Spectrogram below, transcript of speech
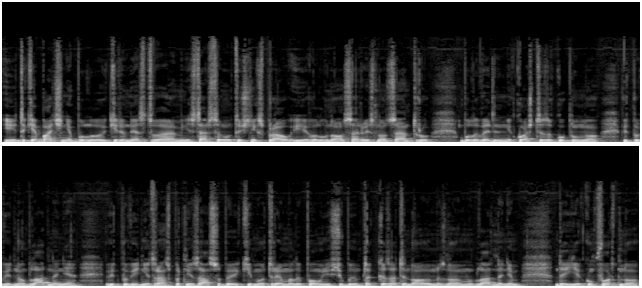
і таке бачення було керівництва Міністерства внутрішніх справ і головного сервісного центру. Були виділені кошти, закуплено відповідне обладнання, відповідні транспортні засоби, які ми отримали повністю, будемо так казати, новими з новим обладнанням, де є комфортно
